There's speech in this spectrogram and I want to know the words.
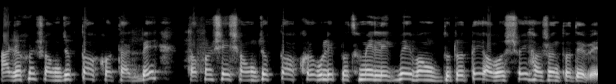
আর যখন সংযুক্ত অক্ষর থাকবে, তখন সেই সংযুক্ত অক্ষরগুলি প্রথমে লিখবে এবং দুটোতেই অবশ্যই হসন্ত দেবে।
